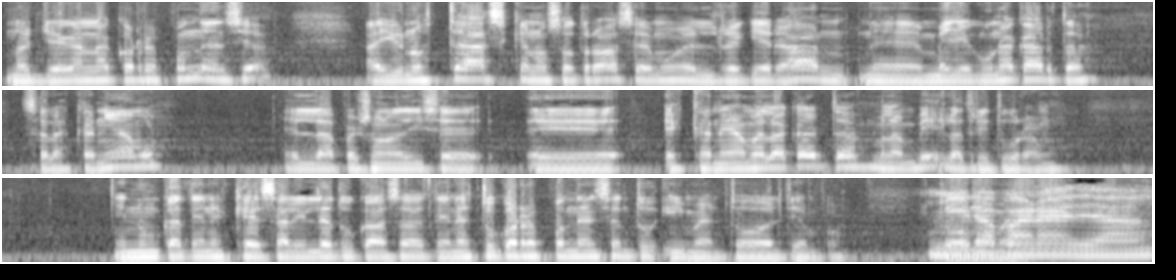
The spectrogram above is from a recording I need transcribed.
nos llegan la correspondencia, hay unos tasks que nosotros hacemos, él requiere, ah, me llegó una carta, se la escaneamos, la persona dice, eh, escaneame la carta, me la envía y la trituramos. Y nunca tienes que salir de tu casa, tienes tu correspondencia en tu email todo el tiempo. todo Mira momento. para allá.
